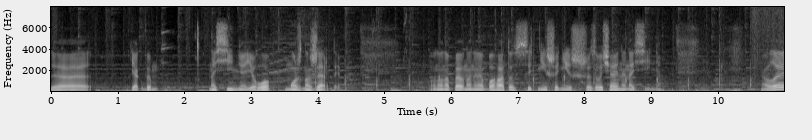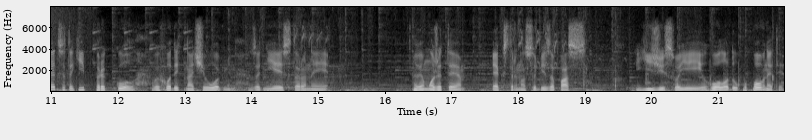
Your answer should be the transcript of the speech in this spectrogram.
е, якби насіння його можна жерти. Воно, напевно, набагато ситніше, ніж звичайне насіння. Але це такий прикол. Виходить, наче обмін. З однієї сторони, ви можете екстрено собі запас їжі своєї голоду поповнити.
